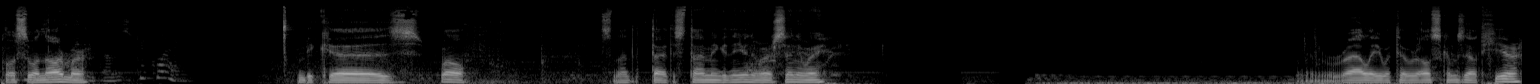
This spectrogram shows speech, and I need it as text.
the one armor. because, well, it's not the tightest timing in the universe anyway. And rally whatever else comes out here.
